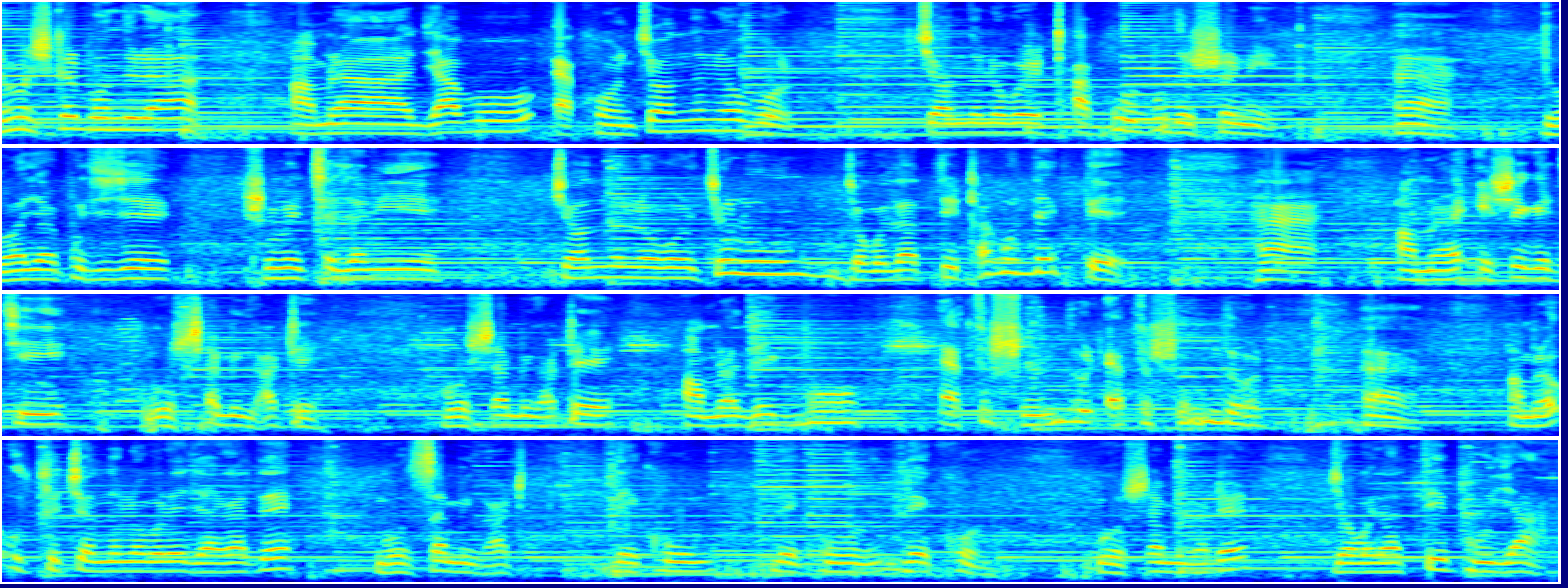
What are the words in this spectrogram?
নমস্কার বন্ধুরা, আমরা যাব এখন চন্দননগর চন্দননগরের ঠাকুর প্রদর্শনী। হ্যাঁ দু হাজার পঁচিশে শুভেচ্ছা জানিয়ে চন্দননগর চলুন জগদ্ধাত্রী ঠাকুর দেখতে। হ্যাঁ আমরা এসে গেছি গোস্বামী ঘাটে। গোস্বামী ঘাটে আমরা দেখব এত সুন্দর এত সুন্দর। হ্যাঁ আমরা উত্তর চন্দ্রনগরের জায়গাতে গোস্বামী ঘাট। দেখুন দেখুন দেখুন। গোস্বামী ঘাটের জগদ্ধাত্রী পূজা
